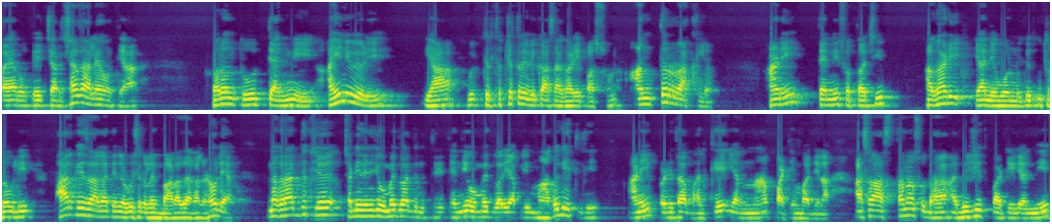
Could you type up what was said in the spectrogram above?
तयार होते चर्चा झाल्या होत्या परंतु त्यांनी ऐनवेळी ह्या तीर्थक्षेत्र विकास आघाडीपासून अंतर राखलं आणि त्यांनी स्वतःची आघाडी या निवडणुकीत उतरवली. फार काही जागा त्यांनी लढू शकल्या बारा जागा लढवल्या. नगराध्यक्षसाठी त्यांनी जे उमेदवार दिले होते त्यांनी उमेदवारी आपली मागं घेतली आणि प्रणिता भालके यांना पाठिंबा दिला. असं असताना सुद्धा अभिजित पाटील यांनी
